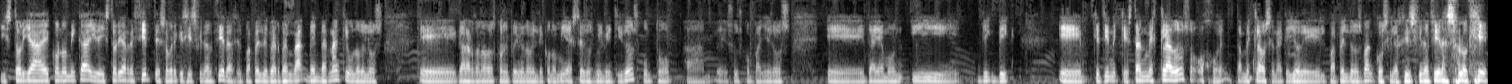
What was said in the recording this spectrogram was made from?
historia económica y de historia reciente sobre crisis financieras. El papel de Ben Bernanke, uno de los eh, galardonados con el Premio Nobel de Economía este 2022, junto a eh, sus compañeros Diamond y Dick Big, eh, que, tiene, que están mezclados, ojo, eh, están mezclados en aquello del papel de los bancos y las crisis financieras, solo que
